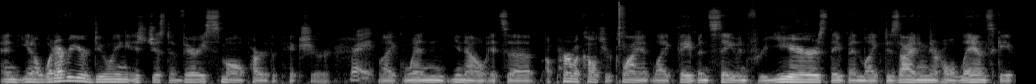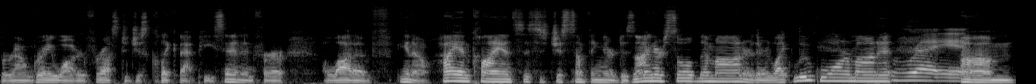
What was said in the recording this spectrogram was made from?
and you know, whatever you're doing is just a very small part of the picture. Right. Like when, you know, it's a, a permaculture client, like they've been saving for years. They've been like designing their whole landscape around gray water for us to just click that piece in. And for a lot of, you know, high end clients, this is just something their designer sold them on or they're like lukewarm on it. Right. Um,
